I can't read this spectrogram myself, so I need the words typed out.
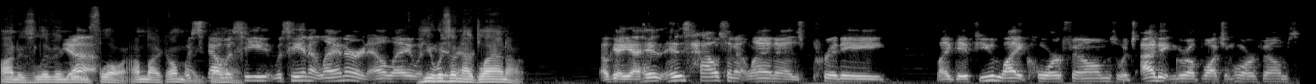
on his living room floor. I'm like, oh my Was, god. now, was he was he in Atlanta or in LA? When he was in that? Atlanta. Okay, yeah, his his house in Atlanta is pretty. Like, if you like horror films, which I didn't grow up watching horror films,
